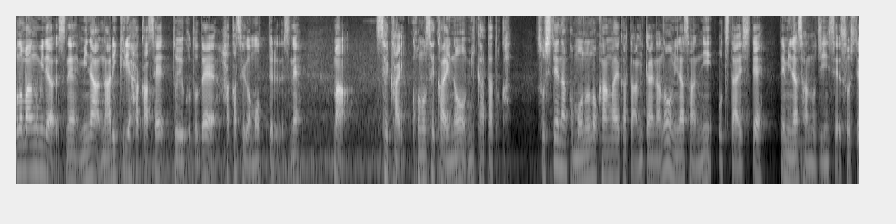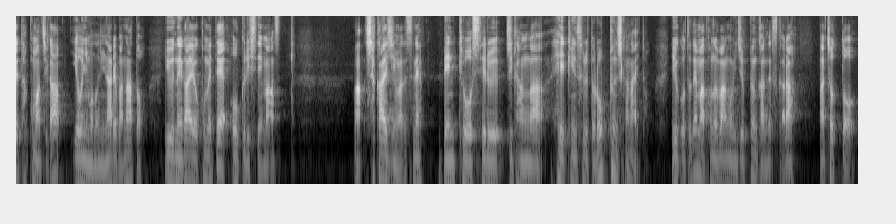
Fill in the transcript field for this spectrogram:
この番組ではですね皆なりきり博士ということで博士が持ってるですねまあ世界この世界の見方とかそしてなんかものの考え方みたいなのを皆さんにお伝えしてで皆さんの人生そしてタコ町が良いものになればなという願いを込めてお送りしています。まあ、社会人はですね勉強してる時間が平均すると6分しかないということで、まあ、この番組10分間ですから、まあ、ちょっと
